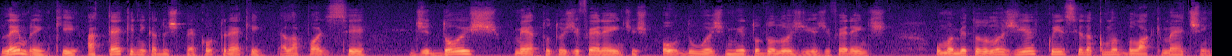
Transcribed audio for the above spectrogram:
Lembrem que a técnica do speckle tracking, ela pode ser de dois métodos diferentes ou duas metodologias diferentes. Uma metodologia é conhecida como block matching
